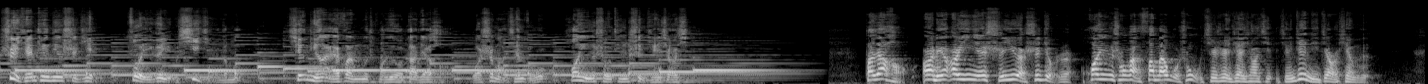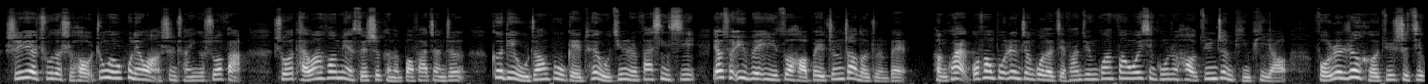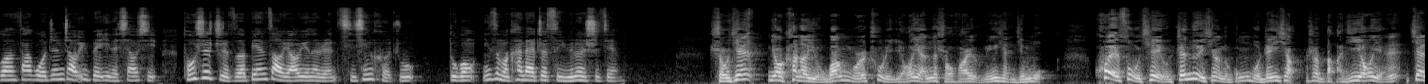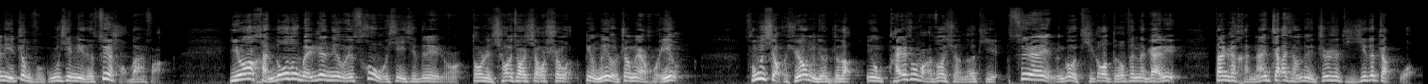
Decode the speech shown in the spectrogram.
睡前听听世界，做一个有细节的梦。蜻蜓 FM 的朋友，大家好，我是马前卒，欢迎收听睡前消息。大家好，二零二一年十一月十九日，欢迎收看三百五十五期睡前消息，请静你介绍新闻。十一月初的时候，中文互联网盛传一个说法，说台湾方面随时可能爆发战争，各地武装部给退伍军人发信息，要求预备役做好被征召的准备。很快，国防部认证过的解放军官方微信公众号“军政平”辟谣，否认任何军事机关发过征召预备役的消息，同时指责编造谣言的人其心可诛。杜工，你怎么看待这次舆论事件？首先要看到有关部门处理谣言的手法有明显进步，快速且有针对性的公布真相是打击谣言、建立政府公信力的最好办法。以往很多都被认定为错误信息的内容，都是悄悄消失了，并没有正面回应。从小学我们就知道，用排除法做选择题，虽然也能够提高得分的概率，但是很难加强对知识体系的掌握。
